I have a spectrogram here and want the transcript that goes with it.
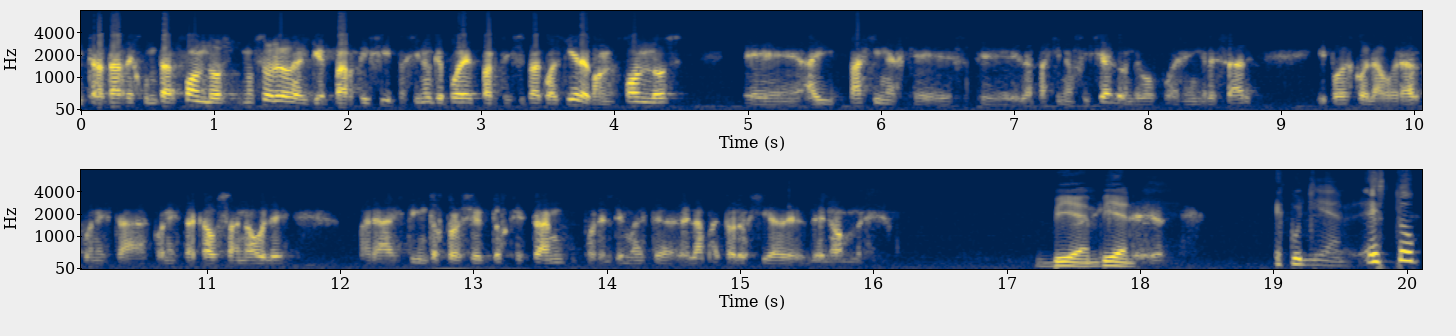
y tratar de juntar fondos, no solo el que participa, sino que puede participar cualquiera con los fondos. Eh, hay páginas que es eh, la página oficial donde vos puedes ingresar y podés colaborar con esta con esta causa noble para distintos proyectos que están por el tema este de la patología de- del hombre. Bien, bien. Eh, Escucha, Bien. esto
